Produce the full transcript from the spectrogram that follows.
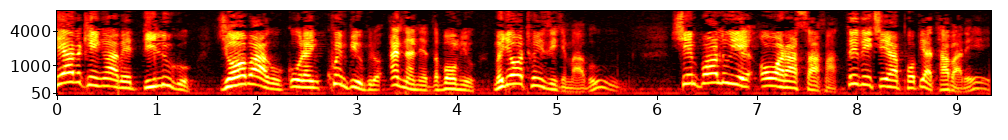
ဖျားသခင်ကပဲဒီလူကိုယောဘကိုကိုယ်တိုင်ခွင့်ပြုပြီးတော့အနှံတဲ့သဘောမျိုးမရောထွေးစေချင်ပါဘူး ရှင်ပေါလုရဲ့ဩဝါဒစာမှာသေသေးချာဖော်ပြထားပါတယ်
